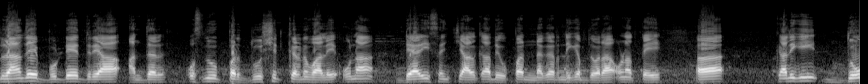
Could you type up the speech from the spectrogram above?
ਲੁਧਿਆਣਾ ਦੇ ਬੁੱਢੇ ਦਰਿਆ ਅੰਦਰ ਉਸ ਨੂੰ ਪ੍ਰਦੂਸ਼ਿਤ ਕਰਨ ਵਾਲੇ ਉਹਨਾਂ ਡੈਰੀ ਸੰਚਾਲਕਾਂ ਦੇ ਉੱਪਰ ਨਗਰ ਨਿਗਮ ਦੁਆਰਾ ਉਹਨਾਂ ਤੇ ਯਾਨੀ ਕਿ ਦੋ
